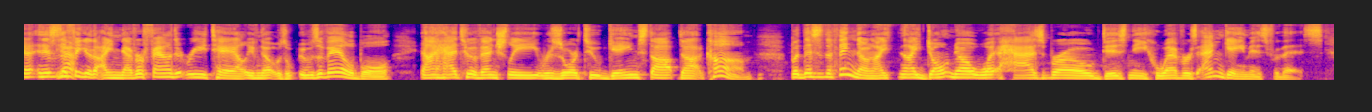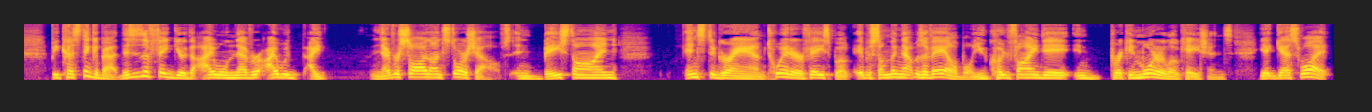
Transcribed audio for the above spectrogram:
And this is a figure that I never found at retail, even though it was it was available, and I had to eventually resort to GameStop.com. But this is the thing, though, and I and I don't know what Hasbro, Disney, whoever's end game is for this, because think about it, this is a figure that I will never, I would, I never saw it on store shelves, and based on Instagram, Twitter, Facebook, it was something that was available. You could find it in brick and mortar locations. Yet, guess what?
